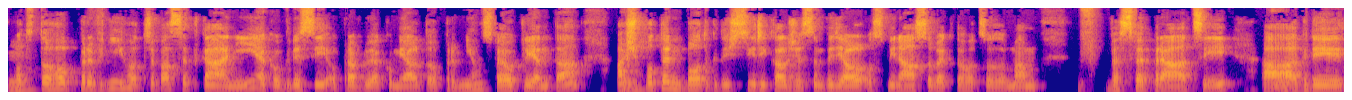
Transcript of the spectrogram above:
Hmm. Od toho prvního třeba setkání, jako kdy jsi opravdu jako měl toho prvního svého klienta, až hmm. po ten bod, když si říkal, že jsem vydělal osminásobek toho, co mám ve své práci a hmm. kdy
